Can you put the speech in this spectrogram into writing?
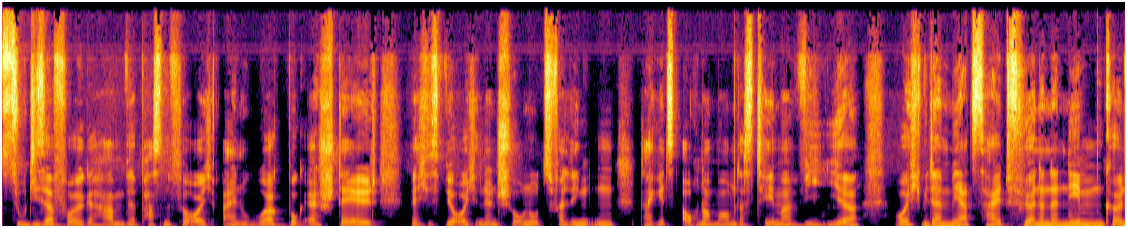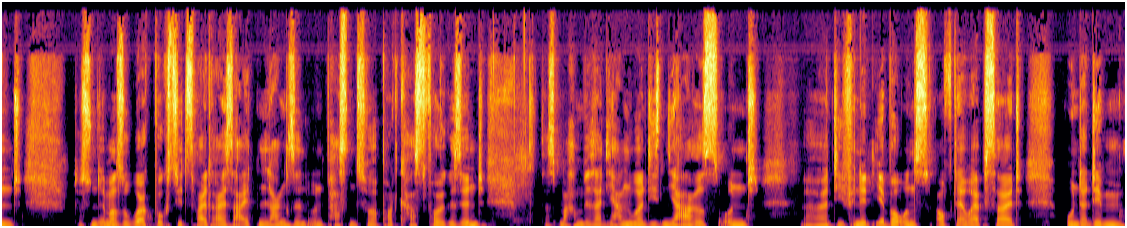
Zu dieser Folge haben wir passend für euch ein Workbook erstellt, welches wir euch in den Show Notes verlinken. Da geht es auch nochmal um das Thema, wie ihr euch wieder mehr Zeit füreinander nehmen könnt. Das sind immer so Workbooks, die zwei, drei Seiten lang sind und passend zur Podcast-Folge sind. Das machen wir seit Januar diesen Jahres und äh, die findet ihr bei uns auf der Website unter dem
